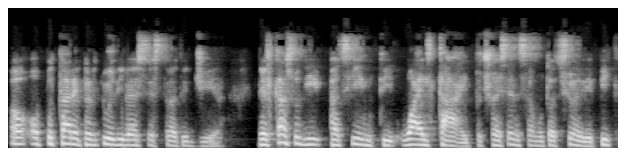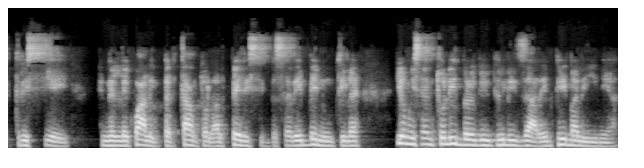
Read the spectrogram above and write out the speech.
optare per due diverse strategie. Nel caso di pazienti wild type, cioè senza mutazione dei PIK3CA, nelle quali pertanto l'alpelisib sarebbe inutile, io mi sento libero di utilizzare in prima linea,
